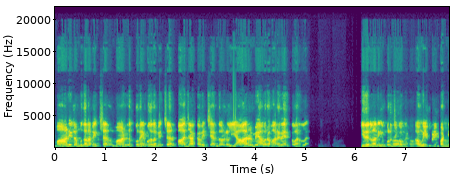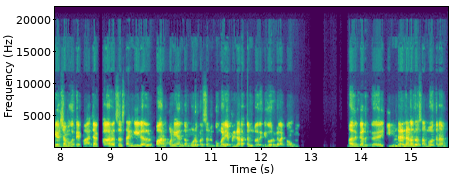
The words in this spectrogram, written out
மாநில முதலமைச்சர் மாநில துணை முதலமைச்சர் பாஜகவை சேர்ந்தவர்கள் யாருமே அவரை வரவேற்க வரல. இதெல்லாம் நீங்க புரிஞ்சுக்கோங்க. அவங்க எப்படி பட்டியல் சமூகத்தை பாஜக ஆர்எஸ்எஸ் சங்கிகள் பார்ப்பனிய அந்த மூணு பர்சன்ட் கும்பல் எப்படி நடத்துன்றதுக்கு இது ஒரு விளக்கம் உங்களுக்கு. அதுக்கடுத்து இன்று நடந்த சம்பவத்தை நான்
